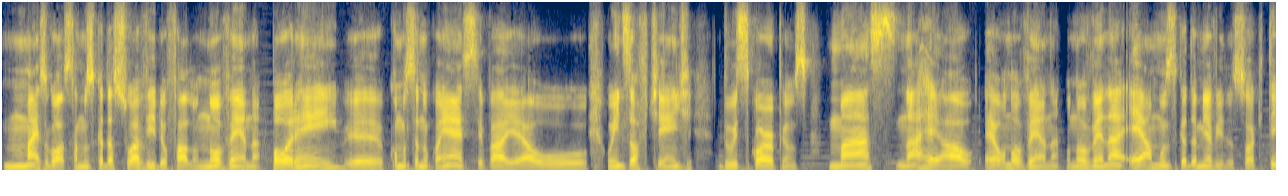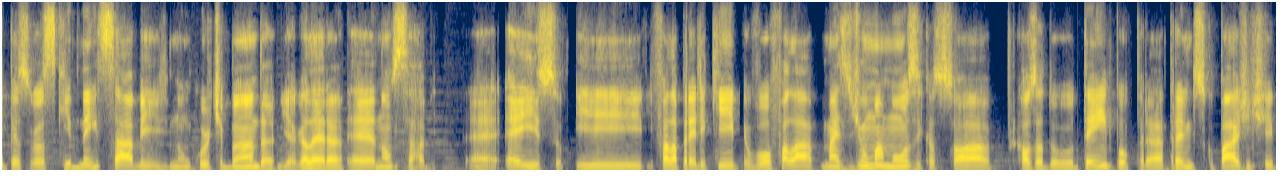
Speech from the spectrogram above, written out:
mais gosta, a música da sua vida, eu falo novena. Porém, é, como você não conhece, vai, é o Winds of Change do Scorpions. Mas, na real, é o novena. O novena é a música da minha vida, só que tem pessoas que nem sabem, não curte banda e a galera é, não sabe. É, é isso. E, e falar para ele que eu vou falar mais de uma música só por causa do tempo, para ele desculpar. A gente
